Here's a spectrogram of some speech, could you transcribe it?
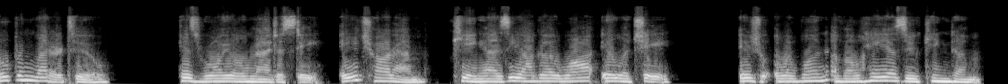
Open letter to His Royal Majesty, HRM, King Ezeogo Ewa Elechi. Isuoha one of Ohaisu Kingdom,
